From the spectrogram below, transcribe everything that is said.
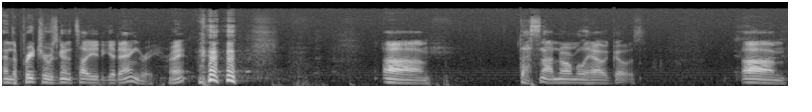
and the preacher was going to tell you to get angry, right? um, that's not normally how it goes. Um,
